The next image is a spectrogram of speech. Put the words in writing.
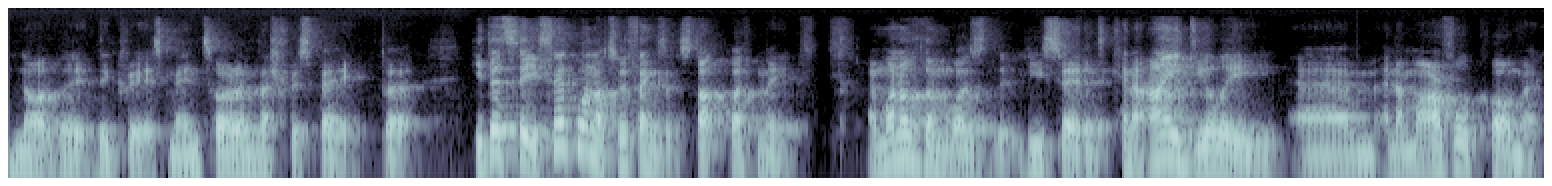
not the, the greatest mentor in this respect, but he did say he said one or two things that stuck with me, and one of them was that he said, kind of ideally um, in a Marvel comic,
